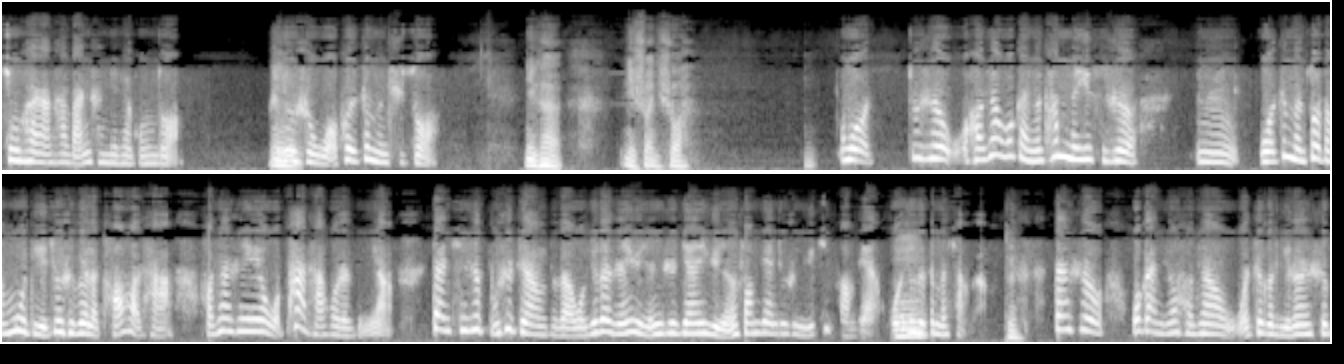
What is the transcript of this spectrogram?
尽快让他完成这些工作。这就是我会这么去做。你看。你说，你说。嗯，我就是好像我感觉他们的意思是，嗯，我这么做的目的就是为了讨好他，好像是因为我怕他或者怎么样，但其实不是这样子的。我觉得人与人之间与人方便就是与己方便，我就是这么想的。对。但是我感觉好像我这个理论是。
